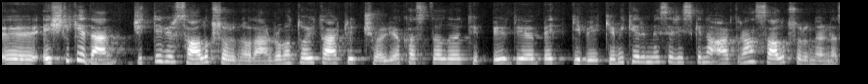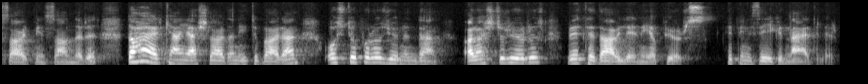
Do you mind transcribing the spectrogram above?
e, eşlik eden ciddi bir sağlık sorunu olan romatoid artrit, çölyak hastalığı, tip 1 diyabet gibi kemik erimesi riskini artıran sağlık sorunlarına sahip insanları daha erken yaşlardan itibaren osteoporoz yönünden araştırıyoruz ve tedavilerini yapıyoruz. Hepinize iyi günler dilerim.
